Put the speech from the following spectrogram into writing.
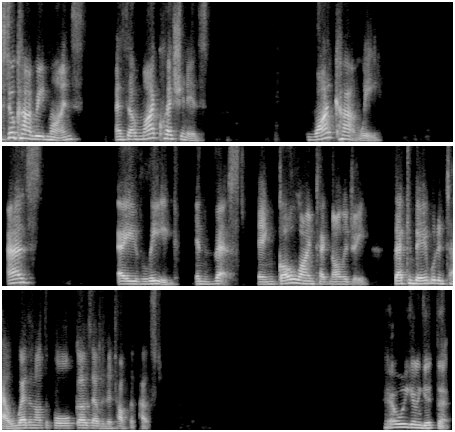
Still can't read minds. And so my question is why can't we, as a league, invest in goal line technology that can be able to tell whether or not the ball goes over the top of the post? How are we going to get that?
